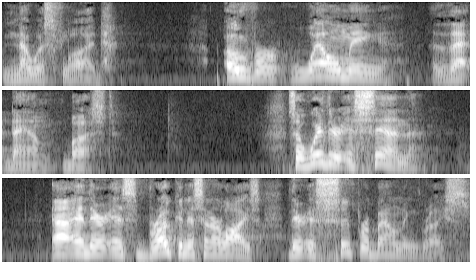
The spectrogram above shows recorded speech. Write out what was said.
Noah's flood, overwhelming that dam bust. So, where there is sin uh, and there is brokenness in our lives, there is superabounding grace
